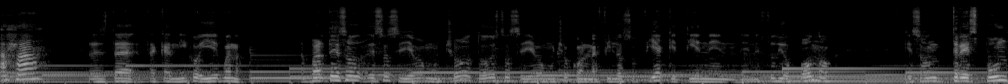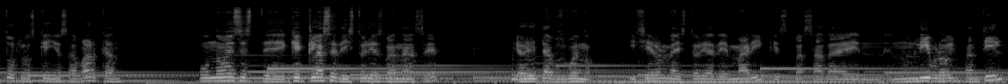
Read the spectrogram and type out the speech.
ajá, Entonces está, está canijo. Y bueno, aparte eso, eso se lleva mucho, todo esto se lleva mucho con la filosofía que tienen en Estudio Ponok, que son tres puntos los que ellos abarcan. Uno es este, qué clase de historias van a hacer. Que ahorita, pues bueno, hicieron la historia de Mari, que es basada en, en un libro infantil.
